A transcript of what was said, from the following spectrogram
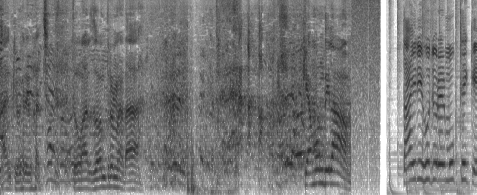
থ্যাংক ইউ ভেরি মাচ তোমার যন্ত্রণাটা। কেমন দিলাম? তাহিরি হুজুরের মুখ থেকে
